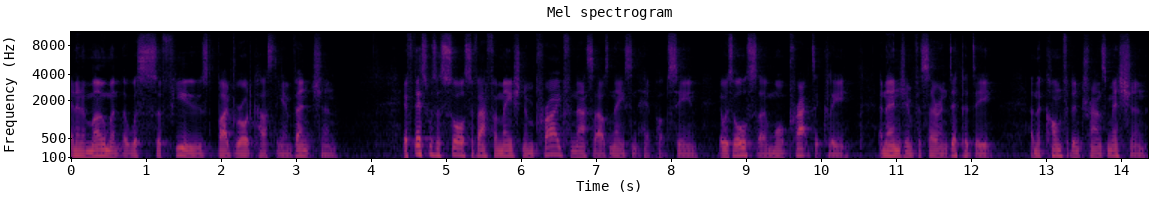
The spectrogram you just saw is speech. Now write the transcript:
in a moment that was suffused by broadcasting invention. If this was a source of affirmation and pride for Nassau's nascent hip hop scene, it was also, more practically, an engine for serendipity and the confident transmission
